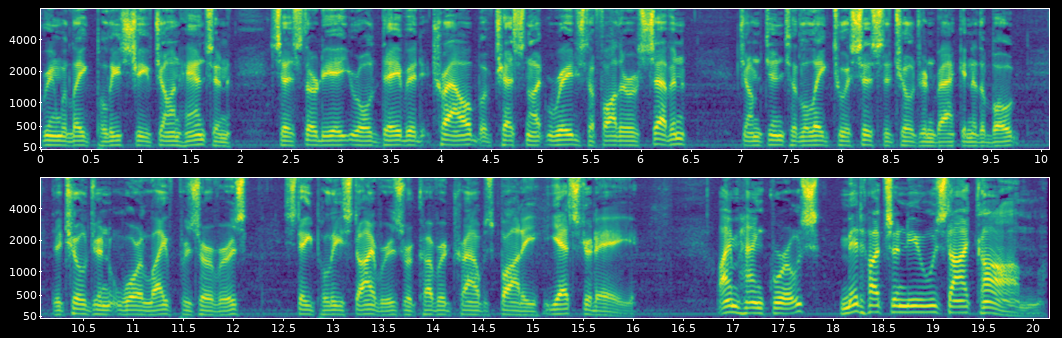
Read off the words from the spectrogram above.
Greenwood Lake Police Chief John Hanson says 38 year old David Traub of Chestnut Ridge, the father of seven, jumped into the lake to assist the children back into the boat. The children wore life preservers. State police divers recovered Traub's body yesterday. I'm Hank Gross, MidHudsonNews.com.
